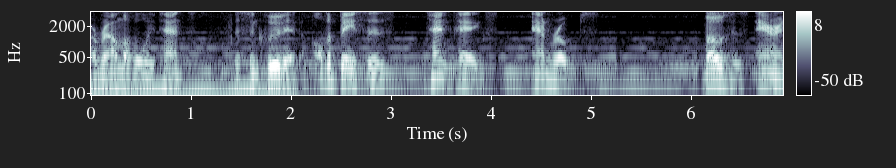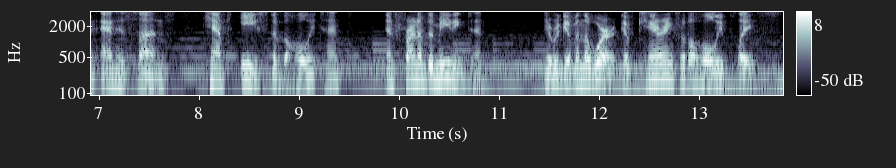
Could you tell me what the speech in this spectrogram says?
around the holy tent. This included all the bases, tent pegs, and ropes. Moses, Aaron, and his sons camped east of the holy tent, in front of the meeting tent. They were given the work of caring for the holy place.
